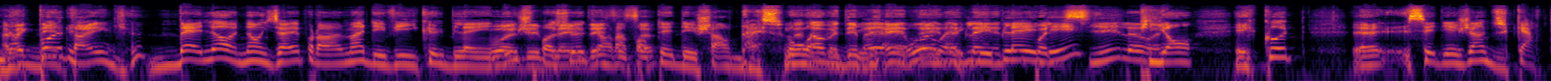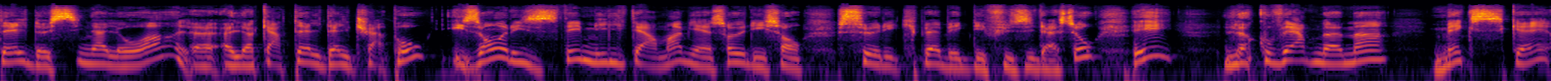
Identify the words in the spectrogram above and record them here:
Avec pas- des tanks. Ben là, non, ils avaient probablement des véhicules blindés. Ouais, Je suis pas sûr qu'ils ont rapporté des chars d'assaut. Non, non, mais des blindés, ouais, ouais, des blindés blindés. policiers, là, Puis on, écoute, euh, c'est des gens du cartel de Sinaloa, euh, le cartel d'El Chapo. Ils ont résisté militairement, bien sûr. Ils sont suréquipés avec des fusils d'assaut. Et le gouvernement mexicain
